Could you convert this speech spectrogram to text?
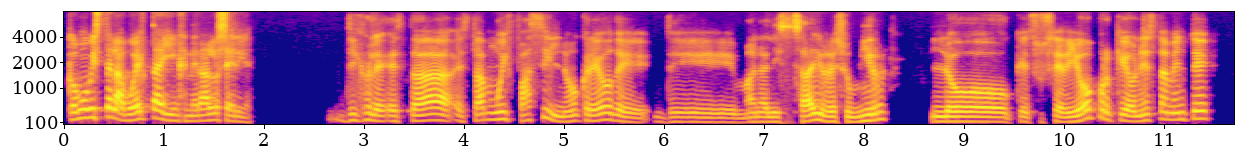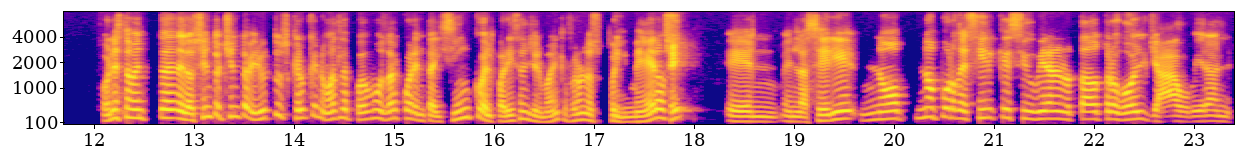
¿cómo viste la vuelta y en general la serie? Díjole, está, está muy fácil, ¿no? Creo de, de analizar y resumir lo que sucedió, porque honestamente, honestamente, de los 180 minutos, creo que nomás le podemos dar 45 al Paris Saint Germain, que fueron los primeros ¿Sí? En, la serie, no, no por decir que si hubieran anotado otro gol ya hubieran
